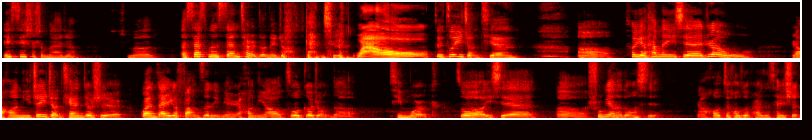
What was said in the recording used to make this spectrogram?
AC 是什么来着？什么？Assessment Center 的那种 感觉，哇哦！对，做一整天，嗯，会给他们一些任务，然后你这一整天就是关在一个房子里面，然后你要做各种的 teamwork，做一些呃书面的东西，然后最后做 presentation，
